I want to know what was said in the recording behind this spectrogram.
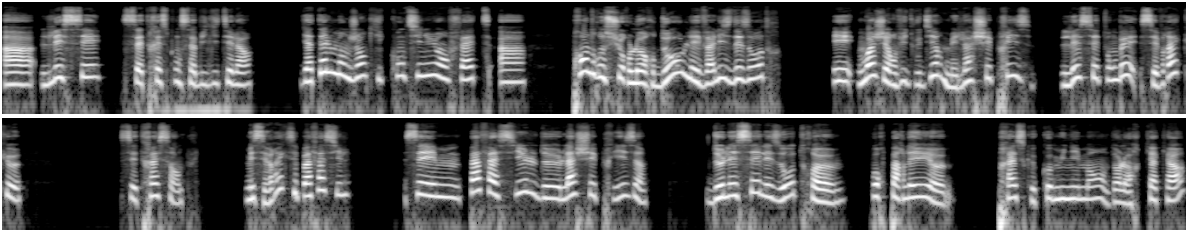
à laisser cette responsabilité-là. Il y a tellement de gens qui continuent en fait à prendre sur leur dos les valises des autres. Et moi j'ai envie de vous dire, mais lâchez prise laissez tomber. C'est vrai que c'est très simple, mais c'est vrai que c'est pas facile. C'est hum, pas facile de lâcher prise, de laisser les autres, euh, pour parler euh, presque communément dans leur caca.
